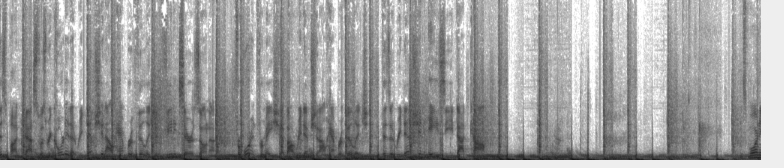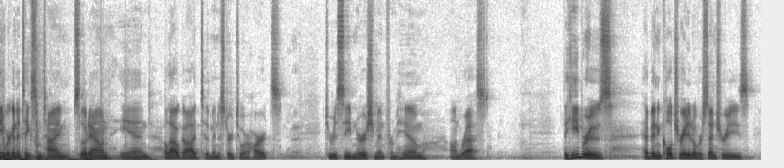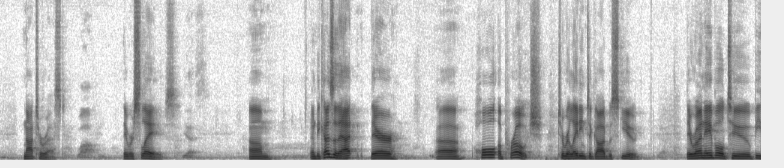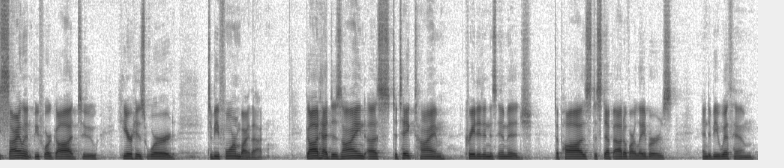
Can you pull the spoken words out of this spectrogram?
This podcast was recorded at Redemption Alhambra Village in Phoenix, Arizona. For more information about Redemption Alhambra Village, visit redemptionaz.com. This morning, we're going to take some time, slow down, and allow God to minister to our hearts, to receive nourishment from Him on rest. The Hebrews had been enculturated over centuries not to rest. Wow. They were slaves. Yes. Um, and because of that, their uh, whole approach to relating to God was skewed. They were unable to be silent before God, to hear His word, to be formed by that. God had designed us to take time, created in His image, to pause, to step out of our labors, and to be with Him.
